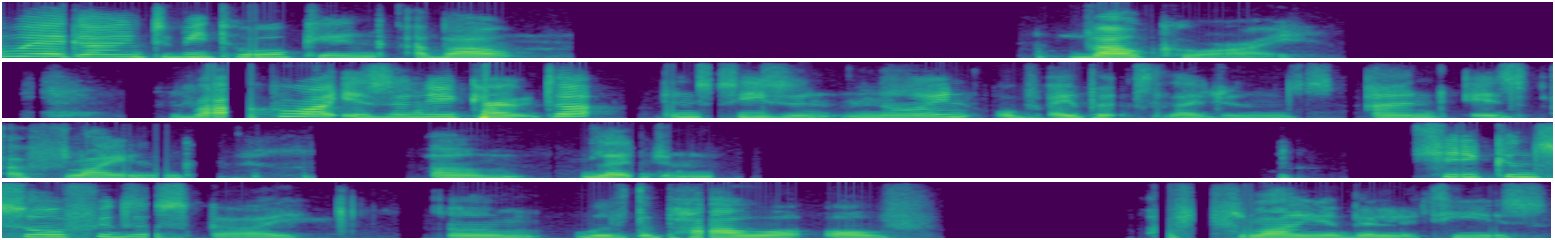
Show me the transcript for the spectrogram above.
we're going to be talking about Valkyrie. Valkyrie is a new character in season 9 of Apex Legends and is a flying um, legend. She can soar through the sky um, with the power of, flying abilities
